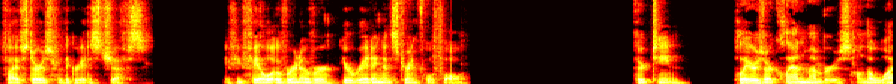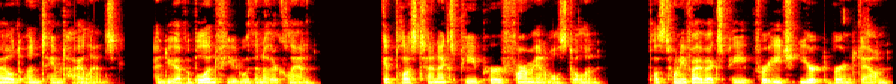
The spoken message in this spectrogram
5 stars for the greatest chefs. If you fail over and over, your rating and strength will fall. 13. Players are clan members on the wild, untamed highlands, and you have a blood feud with another clan. Get plus 10 XP per farm animal stolen, plus 25 XP for each yurt burned down,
